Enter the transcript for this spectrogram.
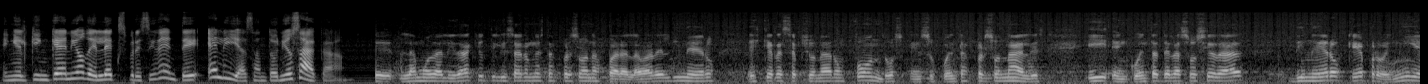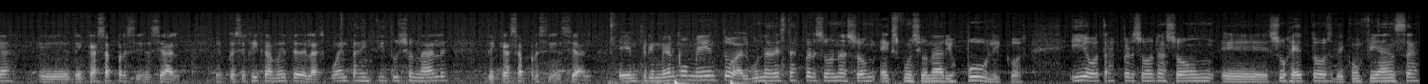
en el quinquenio del expresidente Elías Antonio Saca. Eh, la modalidad que utilizaron estas personas para lavar el dinero es que recepcionaron fondos en sus cuentas personales y en cuentas de la sociedad dinero que provenía eh, de Casa Presidencial, específicamente de las cuentas institucionales de Casa Presidencial. En primer momento, algunas de estas personas son exfuncionarios públicos y otras personas son eh, sujetos de confianza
